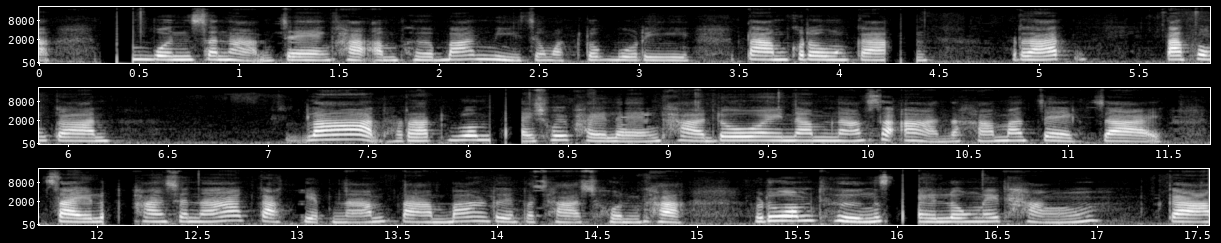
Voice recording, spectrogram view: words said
5ตำบลสนามแจงค่ะอำเภอบ้านหมีจังหวัดลบบุรี ตามโครงการรัฐ ตามโครงการราชรัฐร่วมใจช่วยภัยแล้งค่ะ โดยนำน้ำสะอาดนะคะ มาแจกจ่ายใส่ลงภาชนะกักเก็บน้ำตามบ้านเรือนประชาชนค่ะ รวมถึงใส่ลงในถัง กลาง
